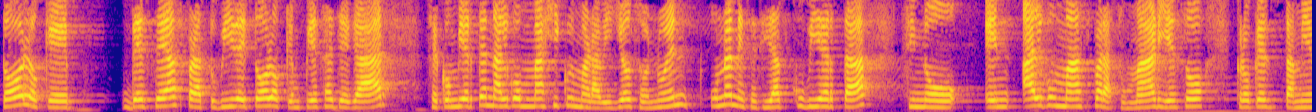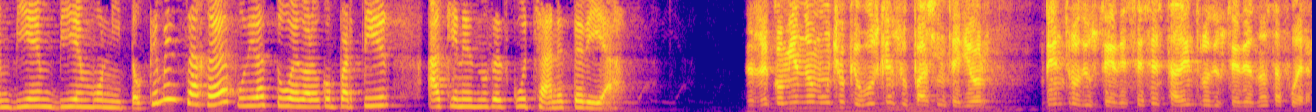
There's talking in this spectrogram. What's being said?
todo lo que deseas para tu vida y todo lo que empieza a llegar se convierte en algo mágico y maravilloso, no en una necesidad cubierta, sino en algo más para sumar y eso creo que es también bien, bien bonito. ¿Qué mensaje pudieras tú, Eduardo, compartir a quienes nos escuchan este día? Les recomiendo mucho que busquen su paz interior dentro de ustedes. Esa está dentro de ustedes, no está afuera.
